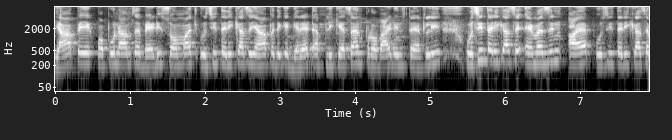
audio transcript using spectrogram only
यहाँ पे एक पप्पू नाम से वेरी सो मच उसी तरीका से यहाँ पे देखिए ग्रेट एप्लीकेशन प्रोवाइड इंस्टेंटली उसी तरीका से अमेजिन ऐप उसी तरीका से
